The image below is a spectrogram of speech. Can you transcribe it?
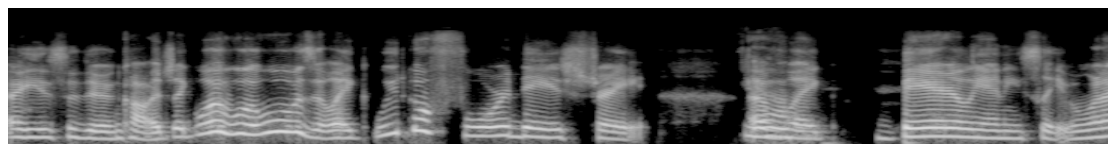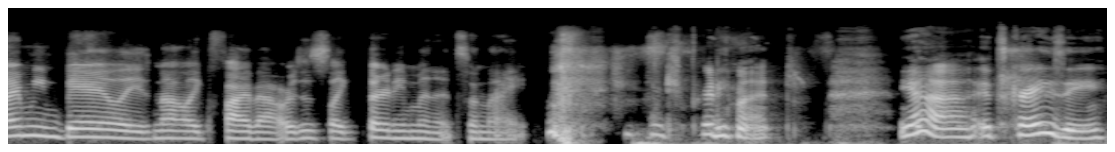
I used to do in college. Like what what, what was it? Like we'd go 4 days straight yeah. of like barely any sleep. And what I mean barely, is not like 5 hours. It's like 30 minutes a night. Pretty much. Yeah, it's crazy.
